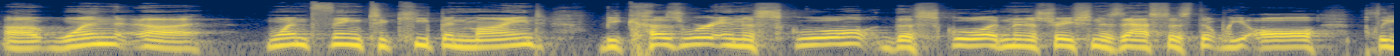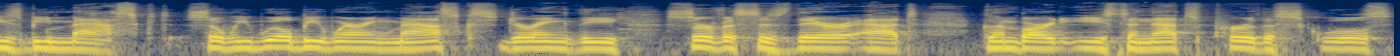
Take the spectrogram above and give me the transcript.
Uh, one. Uh, one thing to keep in mind because we're in a school, the school administration has asked us that we all please be masked. So we will be wearing masks during the services there at Glenbard East, and that's per the school's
